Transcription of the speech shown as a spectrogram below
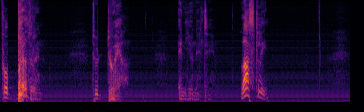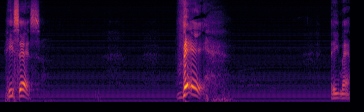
for brethren to dwell in unity. Lastly, he says, There Amen.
